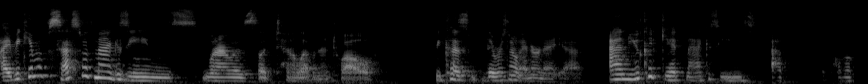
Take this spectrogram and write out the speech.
I became obsessed with magazines when I was like 10, 11, and 12 because there was no internet yet. And you could get magazines at the public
